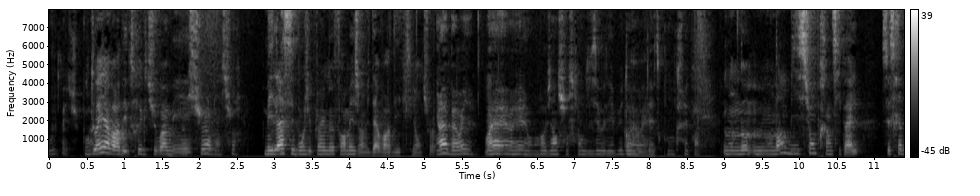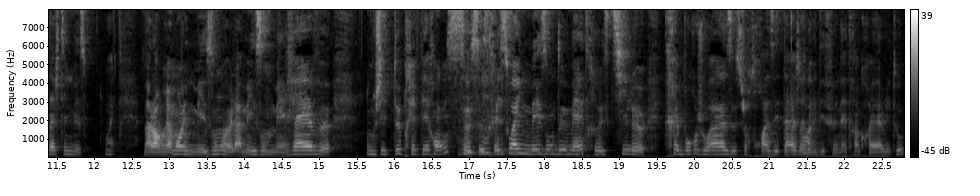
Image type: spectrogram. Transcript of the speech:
Oui, bah tu Il doit y avoir des trucs, tu vois, mais, Bien sûr, bien sûr. mais là c'est bon, j'ai plus envie de me former, j'ai envie d'avoir des clients, tu vois. Ah bah oui. Ouais, ouais, on revient sur ce qu'on disait au début, de- Ouais, ouais. d'être concret, quoi. Mon, mon ambition principale, ce serait d'acheter une maison. Ouais. Mais alors vraiment une maison, euh, la maison de mes rêves. Donc j'ai deux préférences. Ce serait soit une maison de maître euh, style euh, très bourgeoise sur trois étages avec Ouais. des fenêtres incroyables et tout,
